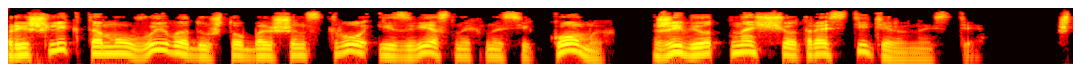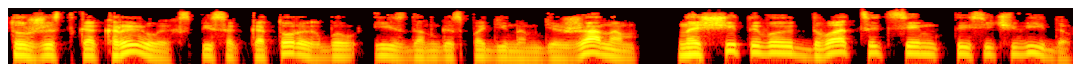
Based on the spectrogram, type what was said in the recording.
пришли к тому выводу, что большинство известных насекомых живет на счет растительности, что жесткокрылых, список которых был издан господином Дежаном, насчитывают 27 тысяч видов,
